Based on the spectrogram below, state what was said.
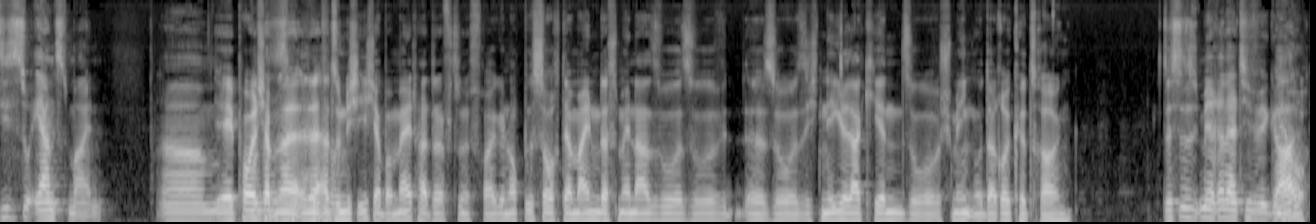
die es so ernst meinen. Ähm, hey Paul, ich habe halt also nicht ich, aber Matt hat dazu eine Frage noch. Bist du auch der Meinung, dass Männer so so äh, so sich Nägel lackieren, so schminken oder Röcke tragen? Das ist mir relativ egal. Ja,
